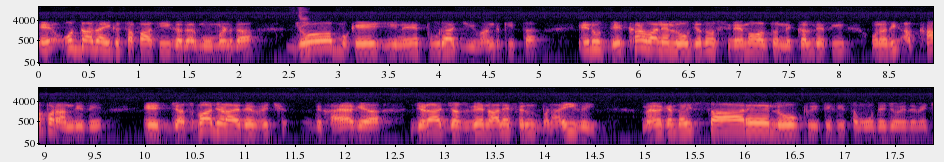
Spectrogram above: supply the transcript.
ਇਹ ਉਹਦਾ ਦਾ ਇੱਕ ਸਫਾ ਸੀ ਗਦਰ ਮੂਵਮੈਂਟ ਦਾ, ਜੋ ਮੁਕੇਸ਼ ਜੀ ਨੇ ਪੂਰਾ ਜੀਵੰਤ ਕੀਤਾ। ਇਹਨੂੰ ਦੇਖਣ ਵਾਲੇ ਲੋਕ ਜਦੋਂ ਸਿਨੇਮਾ ਹਾਲ ਤੋਂ ਨਿਕਲਦੇ ਸੀ, ਉਹਨਾਂ ਦੀ ਅੱਖਾਂ ਭਰ ਆਉਂਦੀ ਸੀ। ਇਹ ਜਜ਼ਬਾ ਜਿਹੜਾ ਇਹਦੇ ਵਿੱਚ ਦਿਖਾਇਆ ਗਿਆ ਜਿਹੜਾ ਜਜ਼ਬੇ ਨਾਲ ਇਹ ਫਿਲਮ ਬਣਾਈ ਗਈ, ਮੈਂ ਕਹਿੰਦਾ ਵੀ ਸਾਰੇ ਲੋਕ ਪੀਟੀਸੀ ਸਮੂਹ ਦੇ ਜੋ ਇਹਦੇ ਵਿੱਚ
